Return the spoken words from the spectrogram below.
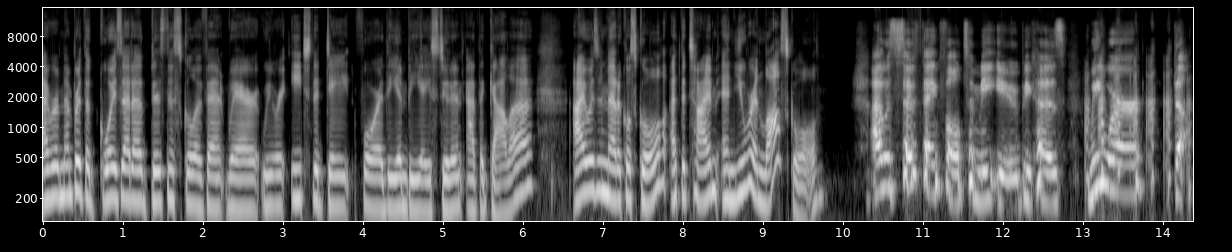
I remember the Goizueta Business School event where we were each the date for the MBA student at the gala. I was in medical school at the time, and you were in law school. I was so thankful to meet you because we were the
